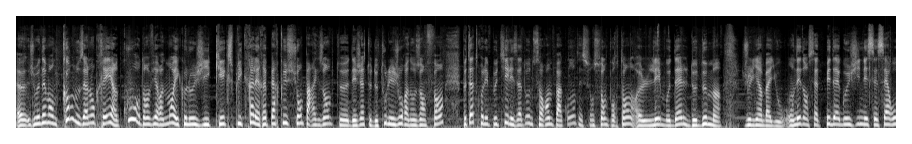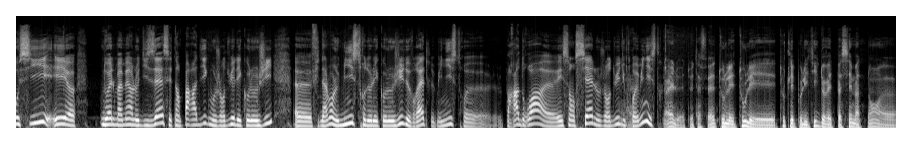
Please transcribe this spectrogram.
je me demande quand nous allons créer un cours d'environnement écologique qui expliquerait les répercussions, par exemple, des gestes de tous les jours à nos enfants. Peut-être les petits et les ados ne s'en rendent pas compte et ce sont pourtant euh, les modèles de demain. Julien Bayou, on est dans cette pédagogie nécessaire aussi et euh, Noël Mamère le disait, c'est un paradigme aujourd'hui l'écologie. Euh, finalement, le ministre de l'écologie devrait être le ministre, le bras droit essentiel aujourd'hui du Premier ministre. Oui, tout à fait. Tous les, tous les, toutes les politiques doivent être passées maintenant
